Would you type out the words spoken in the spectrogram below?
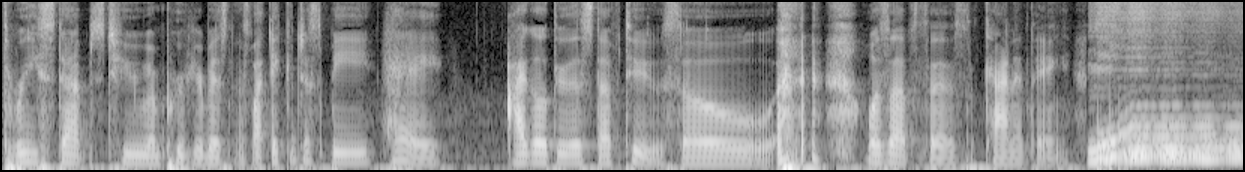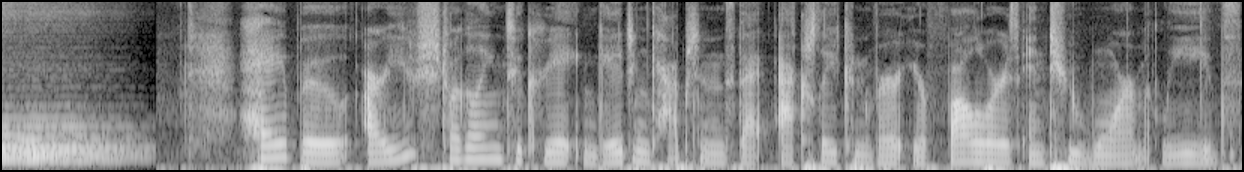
three steps to improve your business. Like it could just be, hey, I go through this stuff too. So what's up, sis? Kind of thing. Hey boo, are you struggling to create engaging captions that actually convert your followers into warm leads?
